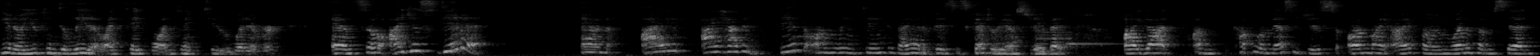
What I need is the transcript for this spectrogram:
you know, you can delete it like take one, take two, whatever. And so I just did it. And I I haven't been on LinkedIn because I had a busy schedule yesterday, but I got a couple of messages on my iPhone. One of them said,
